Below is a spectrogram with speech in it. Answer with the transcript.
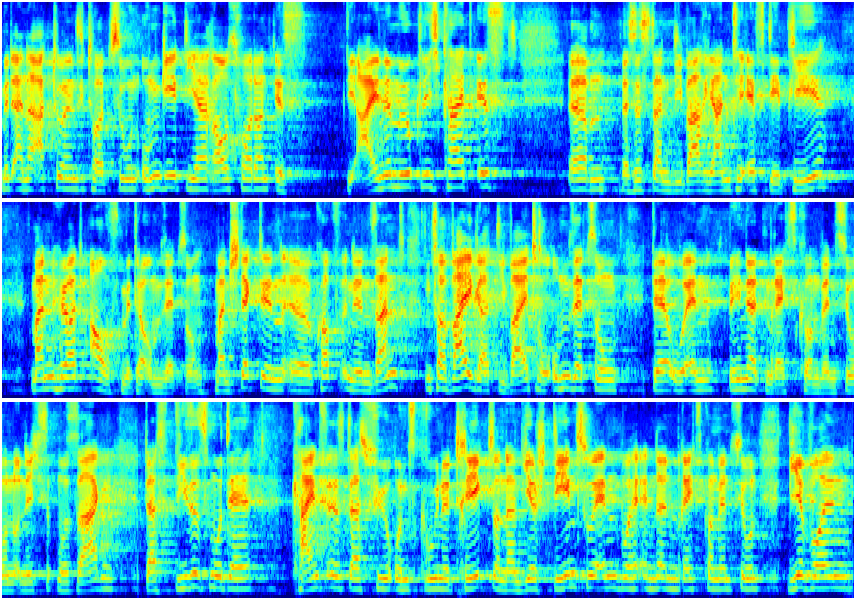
mit einer aktuellen Situation umgeht, die herausfordernd ist. Die eine Möglichkeit ist, das ist dann die Variante FDP. Man hört auf mit der Umsetzung. Man steckt den äh, Kopf in den Sand und verweigert die weitere Umsetzung der UN-Behindertenrechtskonvention. Ich muss sagen, dass dieses Modell keins ist, das für uns GRÜNE trägt, sondern wir stehen zur UN-Behindertenrechtskonvention. Wir wollen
